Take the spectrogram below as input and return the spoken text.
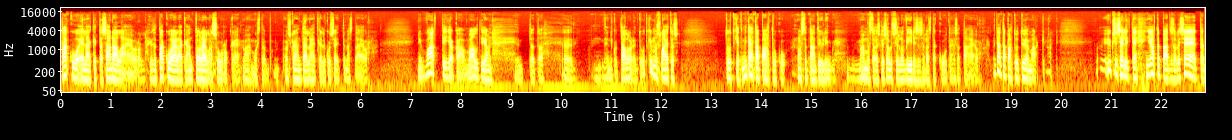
takueläkettä sadalla eurolla. Ja se takueläke on todella surkea. Mä muista, olisikohan tällä hetkellä kuin 700 euroa. Niin Vatti, joka on valtion tota, niin kuin talouden tutkimuslaitos, tutkia, että mitä tapahtuu, kun nostetaan tyyliin, mä en muista, olisiko se ollut silloin 500-600 euroa. Mitä tapahtuu työmarkkinoilla? Yksi selitteen johtopäätös oli se, että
